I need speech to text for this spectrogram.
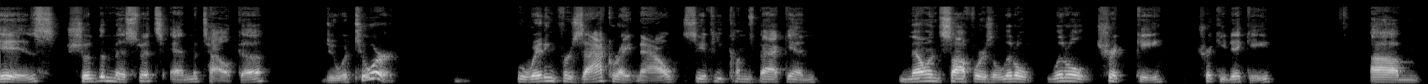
is should the Misfits and Metallica do a tour? We're waiting for Zach right now, see if he comes back in. Melon software is a little little tricky, tricky dicky. Um,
